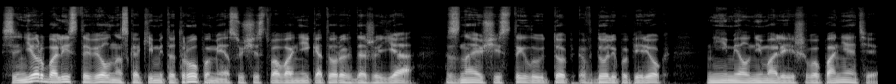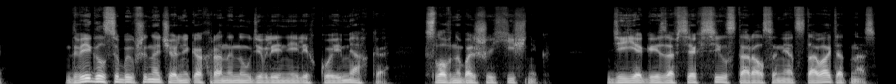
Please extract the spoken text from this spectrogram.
Сеньор Баллиста вел нас какими-то тропами, о существовании которых даже я, знающий стылую топь вдоль и поперек, не имел ни малейшего понятия. Двигался бывший начальник охраны на удивление легко и мягко, словно большой хищник. Диего изо всех сил старался не отставать от нас,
